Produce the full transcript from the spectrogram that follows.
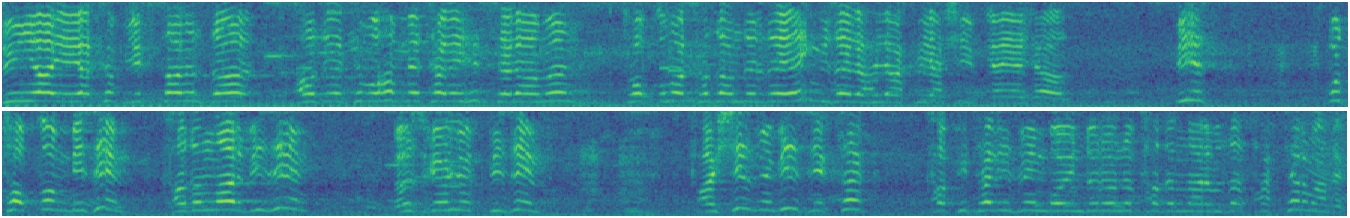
Dünyayı yakıp yıksanız da Hz. Muhammed aleyhisselamın topluma kazandırdığı en güzel ahlakı yaşayıp yayacağız. Biz, bu toplum bizim, kadınlar bizim, özgürlük bizim. Faşizmi biz yıktık, kapitalizmin boyunduruğunu kadınlarımıza taktırmadık.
